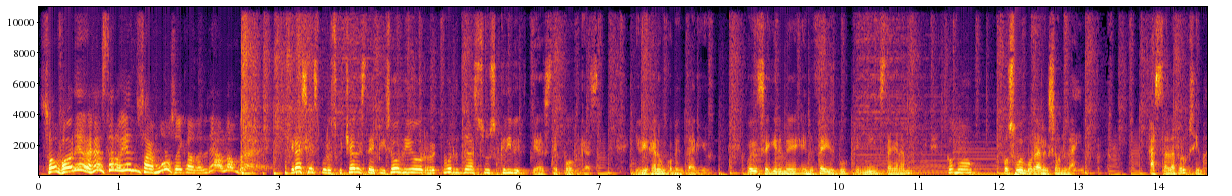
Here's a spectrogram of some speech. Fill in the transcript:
Sofonía, deja de estar oyendo esa música del diablo, hombre. Gracias por escuchar este episodio. Recuerda suscribirte a este podcast y dejar un comentario. Puedes seguirme en Facebook, en Instagram, como Josué Morales Online. Hasta la próxima.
